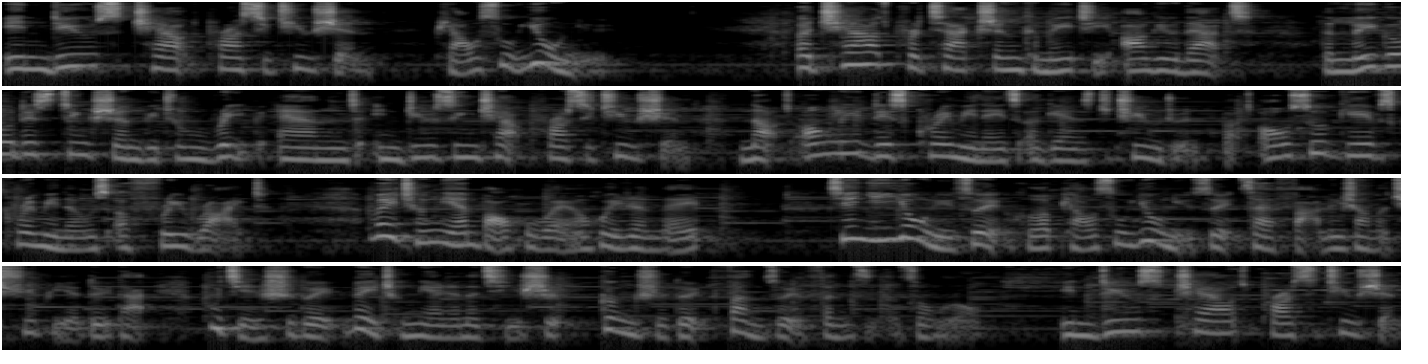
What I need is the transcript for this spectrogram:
induce child prostitution, 嫖宿幼女。a Child Protection Committee argued that the legal distinction between rape and inducing child prostitution not only discriminates against children, but also gives criminals a free ride. 未成年保护委员会认为，奸淫幼女罪和嫖宿幼女罪在法律上的区别对待，不仅是对未成年人的歧视，更是对犯罪分子的纵容。Induce child prostitution，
